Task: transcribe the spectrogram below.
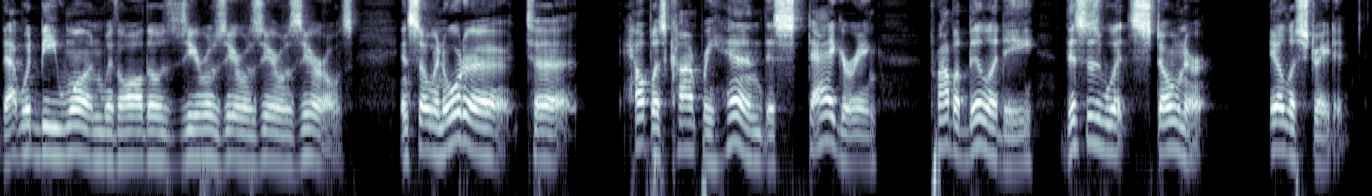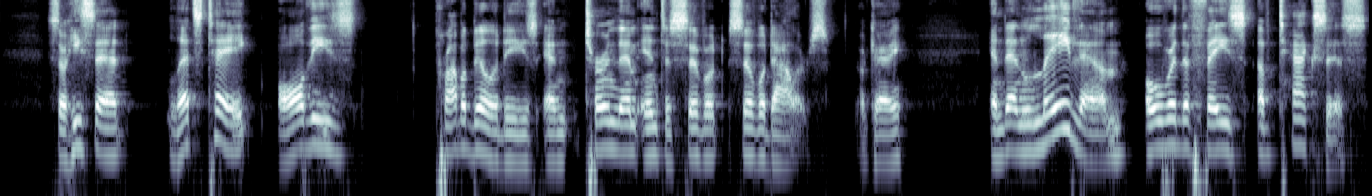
That would be one with all those zero, zero, zero, zeros. And so, in order to help us comprehend this staggering probability, this is what Stoner illustrated. So he said, let's take all these probabilities and turn them into silver, silver dollars, okay? And then lay them over the face of Texas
